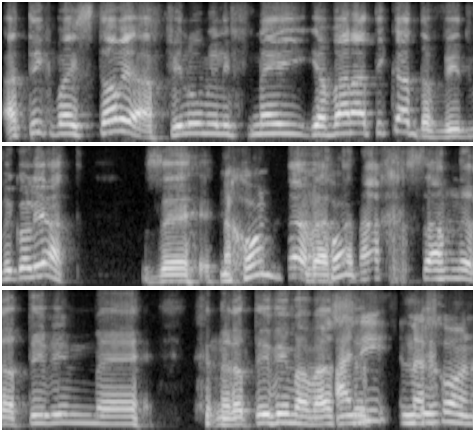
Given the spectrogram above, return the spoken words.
עתיק בהיסטוריה, אפילו מלפני יוון העתיקה, דוד וגוליית. זה... נכון, זה, נכון. והתנ"ך שם נרטיבים, אה, נרטיבים ממש... אני, ש... נכון.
